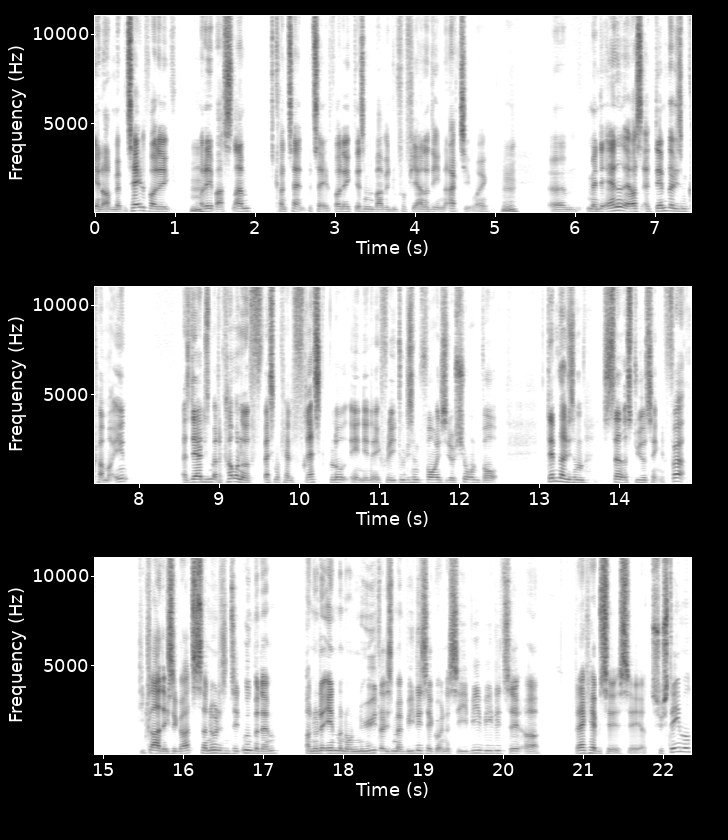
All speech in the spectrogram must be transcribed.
ender op med at betale for det, ikke? Mm. Og det er bare slam kontant betalt for det, ikke? Det er simpelthen bare, at du får fjernet dine aktiver, ikke? Mm. Øhm, men det andet er også, at dem, der ligesom kommer ind, altså det er ligesom, at der kommer noget, hvad skal man kalde, frisk blod ind i det, ikke? Fordi du ligesom får en situation, hvor dem, der ligesom sad og styrede tingene før, de klarede det ikke så godt, så nu er det sådan set ud med dem, og nu er det ind med nogle nye, der ligesom er villige til at gå ind og sige, vi er villige til at rekapitalisere systemet,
